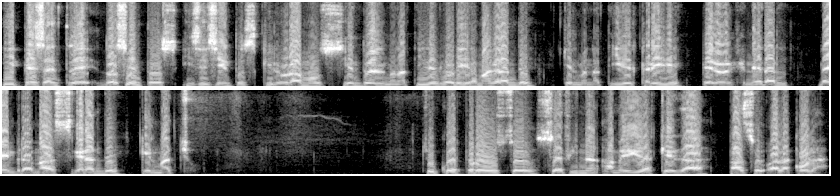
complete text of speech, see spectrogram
y pesa entre 200 y 600 kilogramos, siendo el manatí de Florida más grande que el manatí del Caribe, pero en general la hembra más grande que el macho. Su cuerpo robusto se afina a medida que da paso a la cola.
